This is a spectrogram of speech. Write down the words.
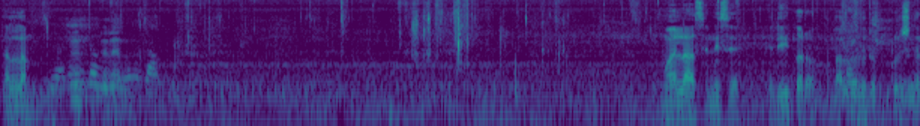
ডাললাম ময়লা আছে নিচে এদিকে করো ভালো করে? পরিষ্কার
